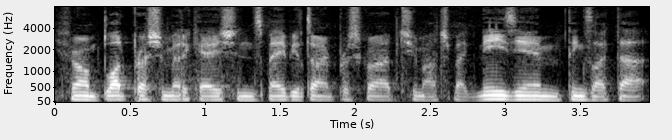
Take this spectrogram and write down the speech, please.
If you're on blood pressure medications, maybe don't prescribe too much magnesium, things like that.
